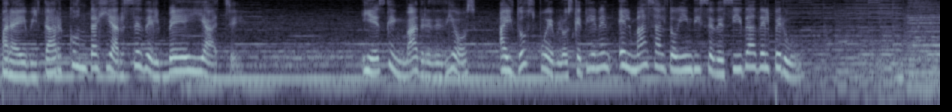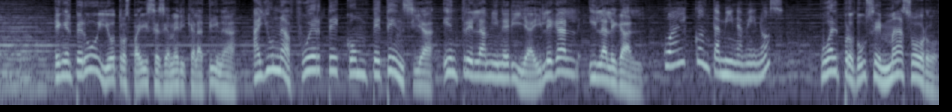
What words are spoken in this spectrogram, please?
para evitar contagiarse del VIH. Y es que en Madre de Dios hay dos pueblos que tienen el más alto índice de SIDA del Perú. En el Perú y otros países de América Latina hay una fuerte competencia entre la minería ilegal y la legal. ¿Cuál contamina menos? ¿Cuál produce más oro?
